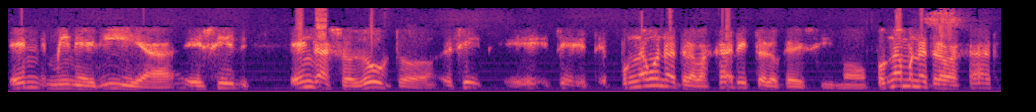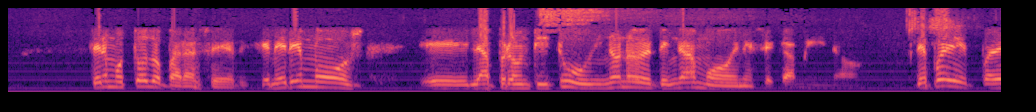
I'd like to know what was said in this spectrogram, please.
en minería, es decir, en gasoducto. Es decir, eh, pongámonos a trabajar, esto es lo que decimos, pongámonos a trabajar. Tenemos todo para hacer. Generemos eh, la prontitud y no nos detengamos en ese camino. Después puede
